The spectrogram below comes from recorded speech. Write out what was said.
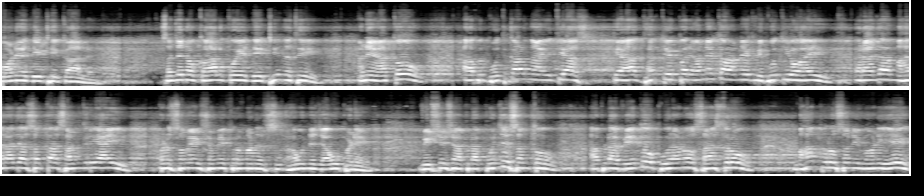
કોણે દીઠી કાલ? સજ્જનો કાલ કોઈ દેઠી નથી અને આ તો આ ભૂતકાળના ઇતિહાસ કે આ ધરતી પર અનેકા અનેક વિભૂતિઓ આવી રાજા મહારાજા સત્તા સામગ્રી આવી પણ સમય સમય પ્રમાણે હવને જવું પડે. વિશેષ આપણા પૂજ્ય સંતો, આપણા વેદો, પુરાણો, શાસ્ત્રો, મહાપુરુષોની વાણી એક,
